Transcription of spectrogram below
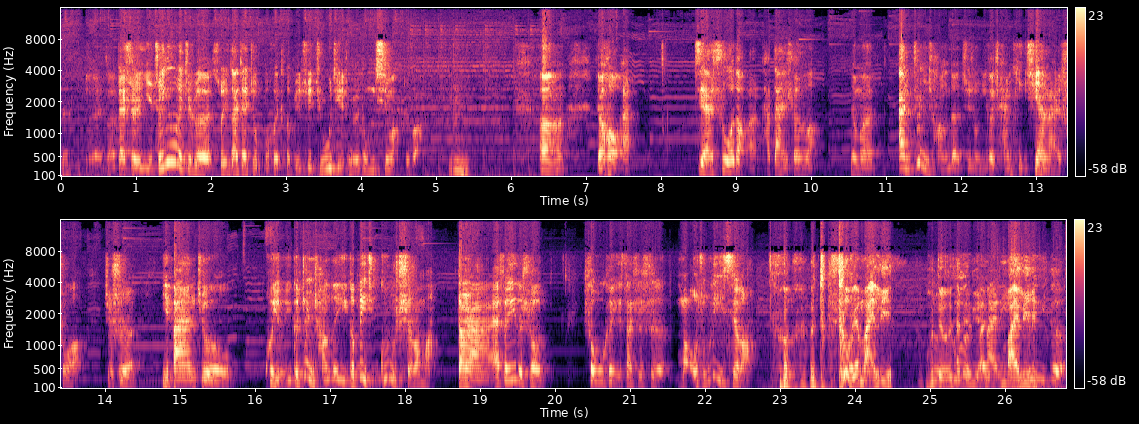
对。对，但是也正因为这个，所以大家就不会特别去纠结这个东西嘛，对吧？嗯，啊，然后哎，既然说到啊，它诞生了，那么按正常的这种一个产品线来说，就是一般就。会有一个正常的一个背景故事了嘛？当然，F A 的时候，兽屋可以算是是卯足力气了，特特别卖力，我觉得他特别卖力，卖力，一个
